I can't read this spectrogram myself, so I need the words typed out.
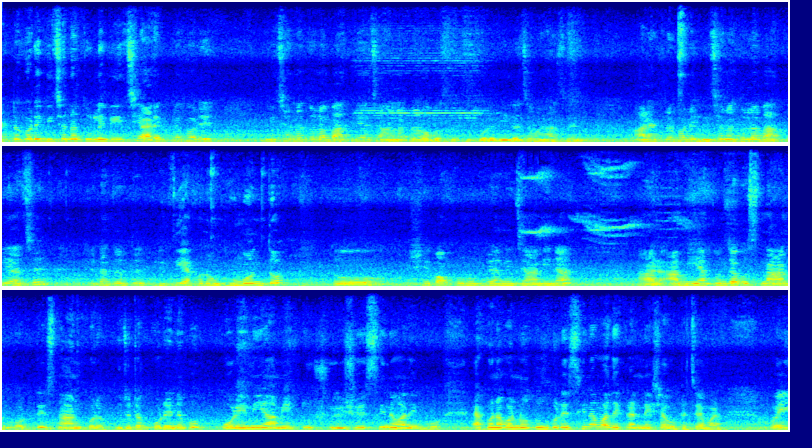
একটা ঘরে বিছানা তুলে দিয়েছি আর একটা ঘরে বিছানা তোলা বাকি আছে। আলনাটার অবস্থা কী করে দিয়ে গেছে আমার হাজব্যান্ড আর একটা ঘরে বিছানা তোলা বাকি আছে। সেটা তো প্রীতি এখনও ঘুমন্ত, তো সে কখন উঠবে আমি জানি না। আর আমি এখন যাব স্নান করতে, স্নান করে পুজোটা করে নেব। করে নিয়ে আমি একটু শুয়ে শুয়ে সিনেমা দেখব। এখন আবার নতুন করে সিনেমা দেখার নেশা উঠেছে আমার। ওই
